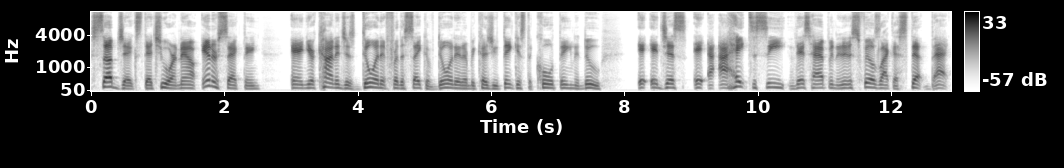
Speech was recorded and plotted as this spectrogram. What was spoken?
subjects that you are now intersecting and you're kind of just doing it for the sake of doing it or because you think it's the cool thing to do. It, it just, it, I hate to see this happen and this feels like a step back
